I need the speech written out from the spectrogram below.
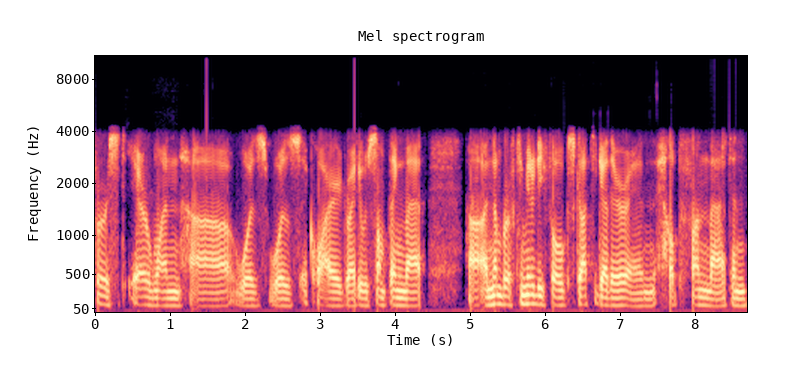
first Air One uh, was was acquired. Right, it was something that uh, a number of community folks got together and helped fund that. And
